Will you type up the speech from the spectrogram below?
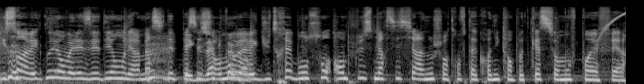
Ils sont avec nous et on va les aider. On les remercie d'être passés sur Move avec du très bon son en plus. Merci Cyrano. Je retrouve ta chronique en podcast sur move.fr.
